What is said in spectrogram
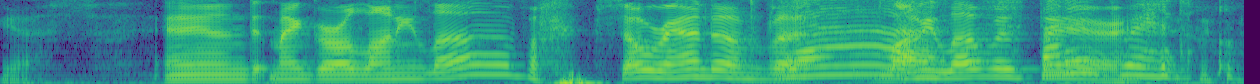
Yes. And my girl Loni Love, so random, but Yeah. Loni Love was there. there. is random.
